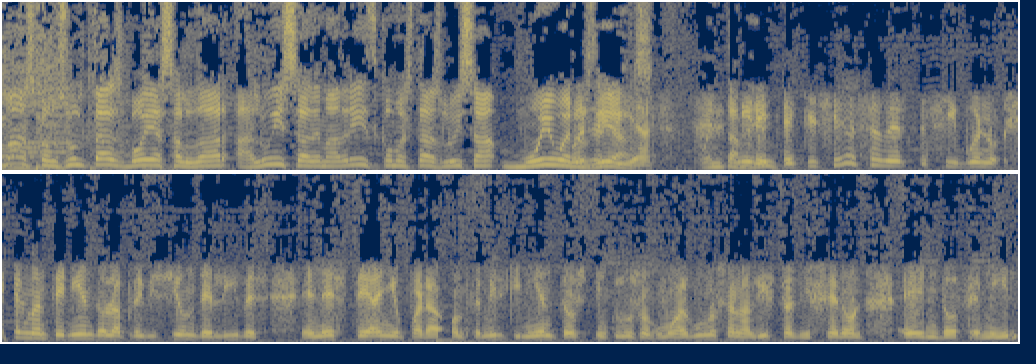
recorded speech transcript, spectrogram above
Más consultas, voy a saludar a Luisa de Madrid. ¿Cómo estás, Luisa? Muy buenos, días. Cuéntame. Mire, eh, quisiera saber si, bueno, siguen manteniendo la previsión del IBEX en este año para 11.500, incluso como algunos analistas dijeron, en 12.000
